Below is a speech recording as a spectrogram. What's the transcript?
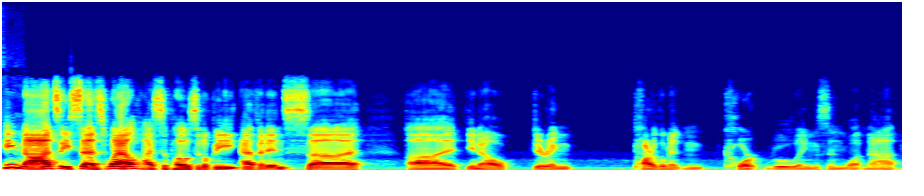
He nods. He says, "Well, I suppose it'll be evidence, uh, uh, you know, during Parliament and court rulings and whatnot."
